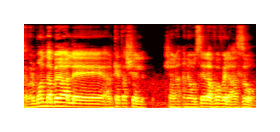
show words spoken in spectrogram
אבל בוא נדבר על, אה, על קטע של שאני רוצה לבוא ולעזור.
